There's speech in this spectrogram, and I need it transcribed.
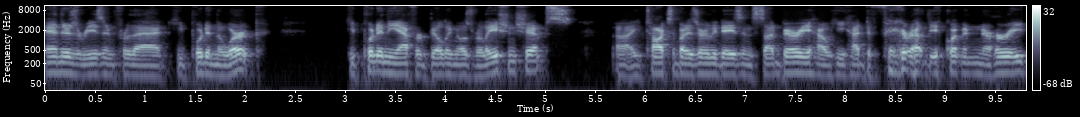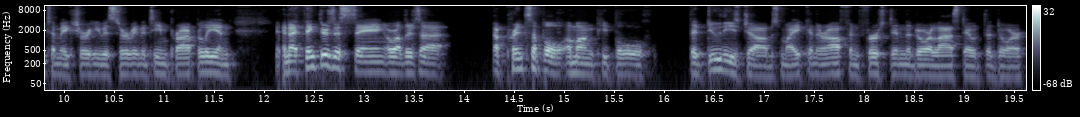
and there's a reason for that. He put in the work. he put in the effort building those relationships. Uh, he talks about his early days in Sudbury, how he had to figure out the equipment in a hurry to make sure he was serving the team properly. And and I think there's a saying, or there's a a principle among people that do these jobs, Mike, and they're often first in the door, last out the door.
